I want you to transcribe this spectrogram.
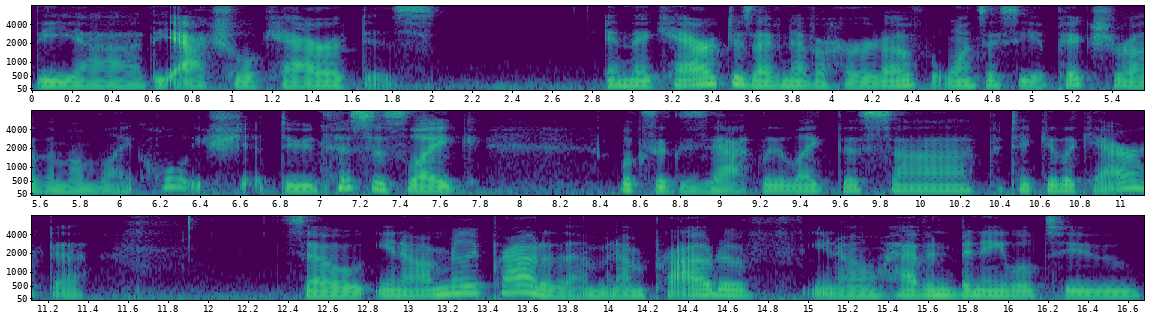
the uh the actual characters and they're characters I've never heard of, but once I see a picture of them, I'm like, holy shit, dude, this is like, looks exactly like this uh, particular character. So, you know, I'm really proud of them, and I'm proud of, you know, having been able to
